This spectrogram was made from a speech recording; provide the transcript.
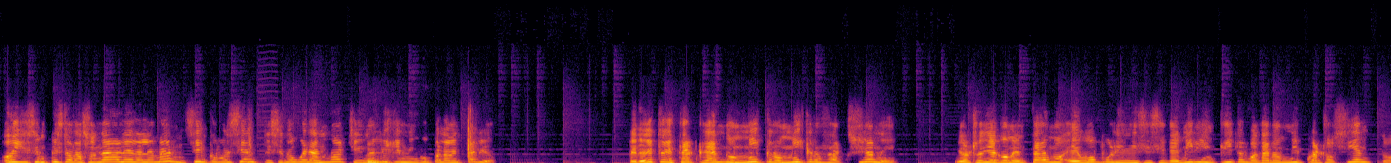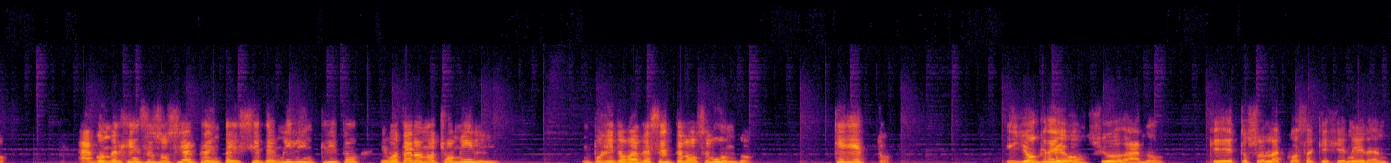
Oye, si un piso razonable el alemán, 5%, y si no, buenas noches, y no eligen ningún parlamentario. Pero esto de estar creando micro, micro fracciones. El otro día comentábamos, Evópolis, 17.000 inscritos, votaron 1.400 a Convergencia Social 37 mil inscritos y votaron 8 mil. Un poquito más decente los segundos. ¿Qué es esto? Y yo creo, ciudadano, que estas son las cosas que generan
